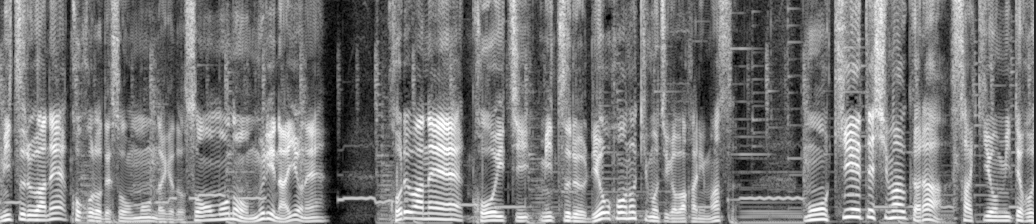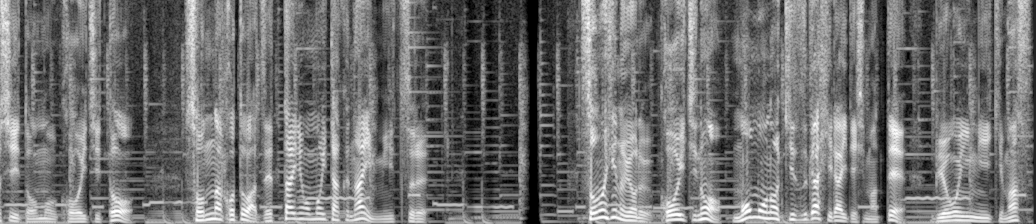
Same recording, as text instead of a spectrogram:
みつるはね、心でそう思うんだけど、そう思うのも無理ないよね。これはね、光一、みつる、両方の気持ちがわかります。もう消えてしまうから先を見てほしいと思う光一と、そんなことは絶対に思いたくないみつる。その日の夜、光一の桃の傷が開いてしまって病院に行きます。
